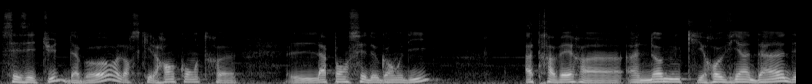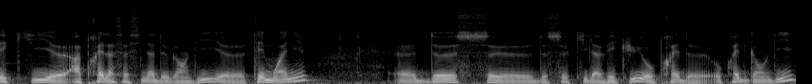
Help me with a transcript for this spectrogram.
ses études d'abord, lorsqu'il rencontre euh, la pensée de Gandhi à travers un, homme qui revient d'Inde et qui, après l'assassinat de Gandhi, témoigne de ce, de ce qu'il a vécu auprès de, Gandhi.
